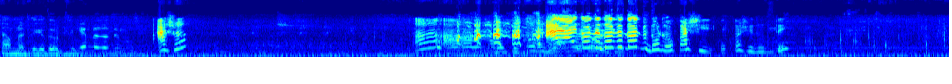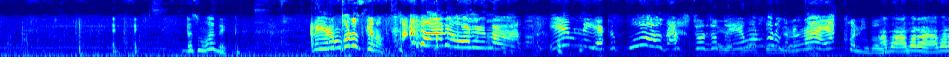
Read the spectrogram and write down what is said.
সামনের দিকে দৌড় দিব আসো ওকাশি, ওকাশি একটা সময় দেখতে। আরে কেন? আরে ওরে না, এমনি একটা আশ্চর্য তো, এমন করো কেন? না, এক্ষুনি বলো। আবার আবার আবার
